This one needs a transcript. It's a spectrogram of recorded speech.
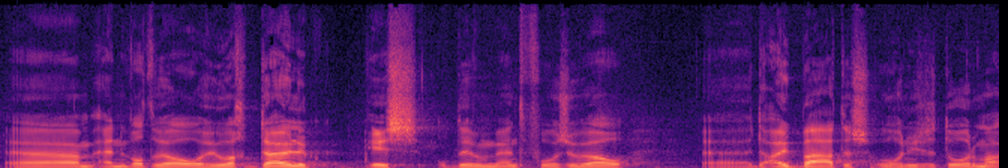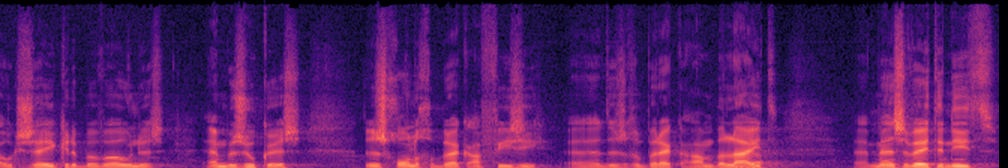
Ehm, en wat wel heel erg duidelijk is op dit moment voor zowel eh, de uitbaters, organisatoren, maar ook zeker de bewoners en bezoekers. Er is gewoon een gebrek aan visie. Eh, er is een gebrek aan beleid. Eh, mensen weten niet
